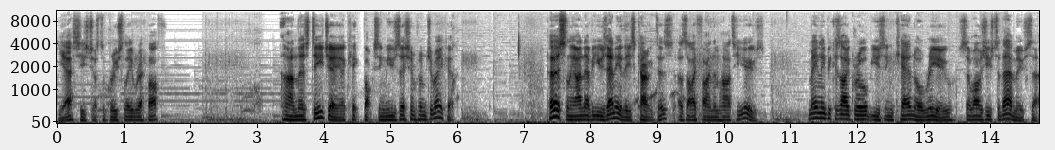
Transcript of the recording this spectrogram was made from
Yes, he's just a Bruce Lee ripoff. And there's DJ, a kickboxing musician from Jamaica. Personally, I never use any of these characters, as I find them hard to use. Mainly because I grew up using Ken or Ryu, so I was used to their moveset.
